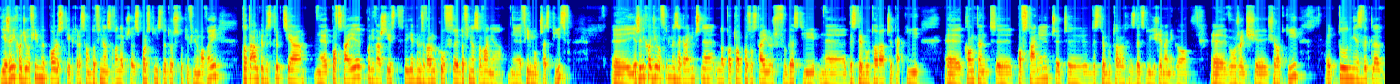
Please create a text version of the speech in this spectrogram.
Jeżeli chodzi o filmy polskie, które są dofinansowane przez Polski Instytut Sztuki Filmowej, to ta audiodeskrypcja powstaje, ponieważ jest jednym z warunków dofinansowania filmu przez PISF. Y, jeżeli chodzi o filmy zagraniczne, no to to pozostaje już w gestii e, dystrybutora, czy taki e, content y, powstanie, czy, czy dystrybutor zdecyduje się na niego e, wyłożyć środki. Tu niezwykle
